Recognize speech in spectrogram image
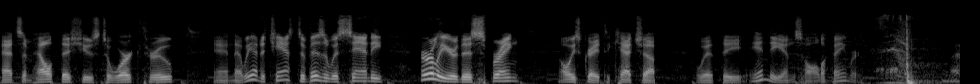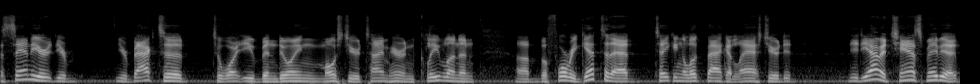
had some health issues to work through. And uh, we had a chance to visit with Sandy earlier this spring. Always great to catch up with the Indians Hall of Famer. Uh, Sandy, you're, you're you're back to to what you've been doing most of your time here in Cleveland, and uh, before we get to that, taking a look back at last year, did did you have a chance, maybe a,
